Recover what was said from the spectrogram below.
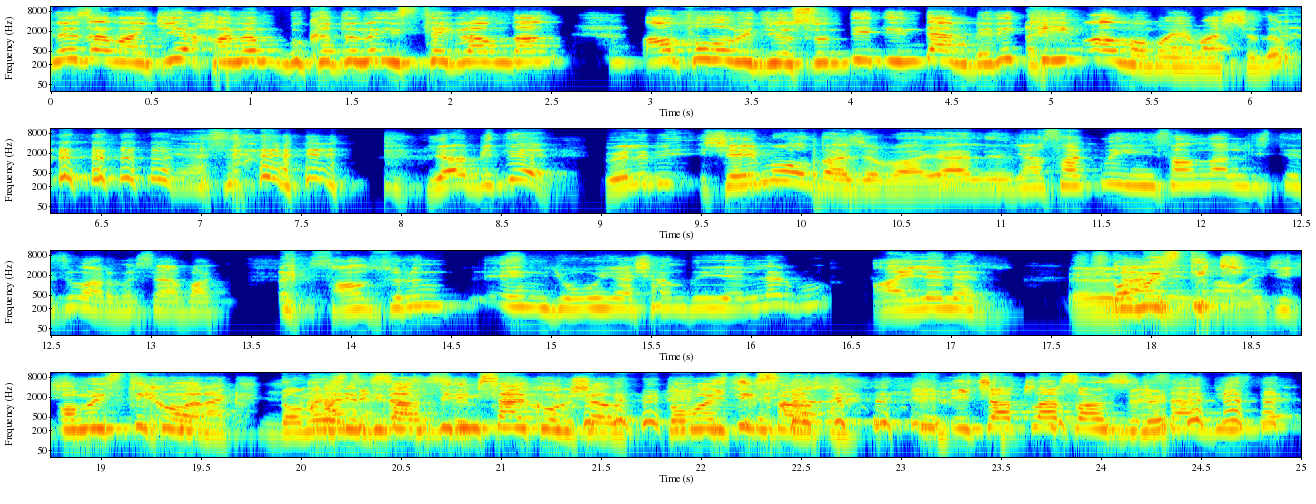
ne zaman ki hanım bu kadını Instagram'dan unfollow ediyorsun dediğinden beri keyif almamaya başladım. Ya bir de böyle bir şey mi oldu acaba? Yani Yasaklı insanlar listesi var mesela bak. Sansürün en yoğun yaşandığı yerler bu aileler. evet, Domestik. Domestik olarak. domestik Hani biraz sansür, bilimsel konuşalım. Domestik sansür. iç hatlar sansürü. Mesela bizde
